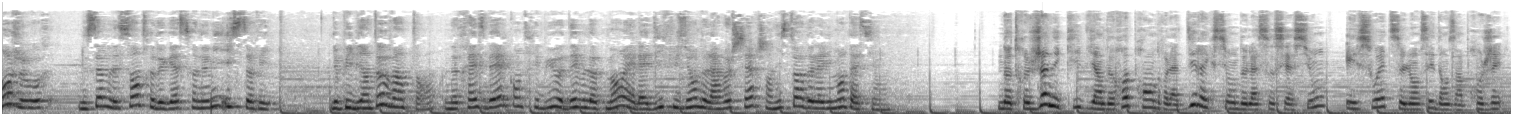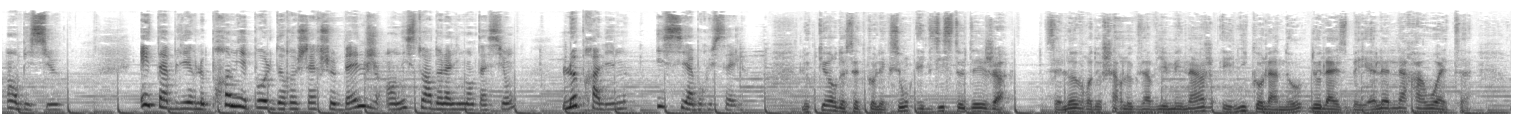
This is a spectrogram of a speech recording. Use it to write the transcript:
Bonjour, nous sommes le Centre de gastronomie historique. Depuis bientôt 20 ans, notre SBL contribue au développement et à la diffusion de la recherche en histoire de l'alimentation. Notre jeune équipe vient de reprendre la direction de l'association et souhaite se lancer dans un projet ambitieux. Établir le premier pôle de recherche belge en histoire de l'alimentation, le Pralim, ici à Bruxelles. Le cœur de cette collection existe déjà c'est l'œuvre de Charles-Xavier Ménage et Nicolas No de la SBL La Rawette.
